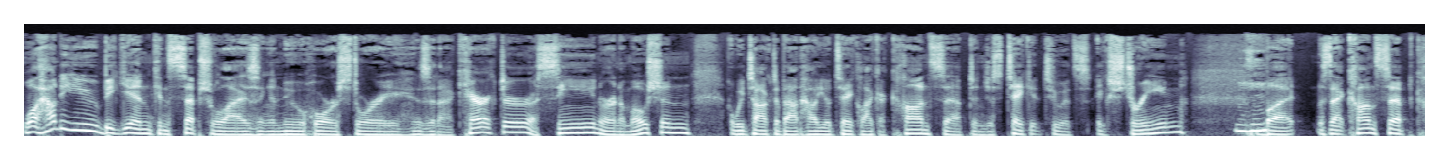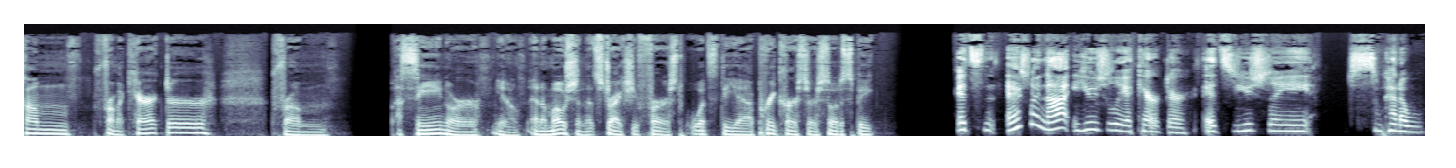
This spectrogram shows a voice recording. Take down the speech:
Well, how do you begin conceptualizing a new horror story? Is it a character, a scene, or an emotion? We talked about how you'll take like a concept and just take it to its extreme. Mm-hmm. But does that concept come from a character, from a scene, or, you know, an emotion that strikes you first? What's the uh, precursor, so to speak? It's actually not usually a character. It's usually some kind of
